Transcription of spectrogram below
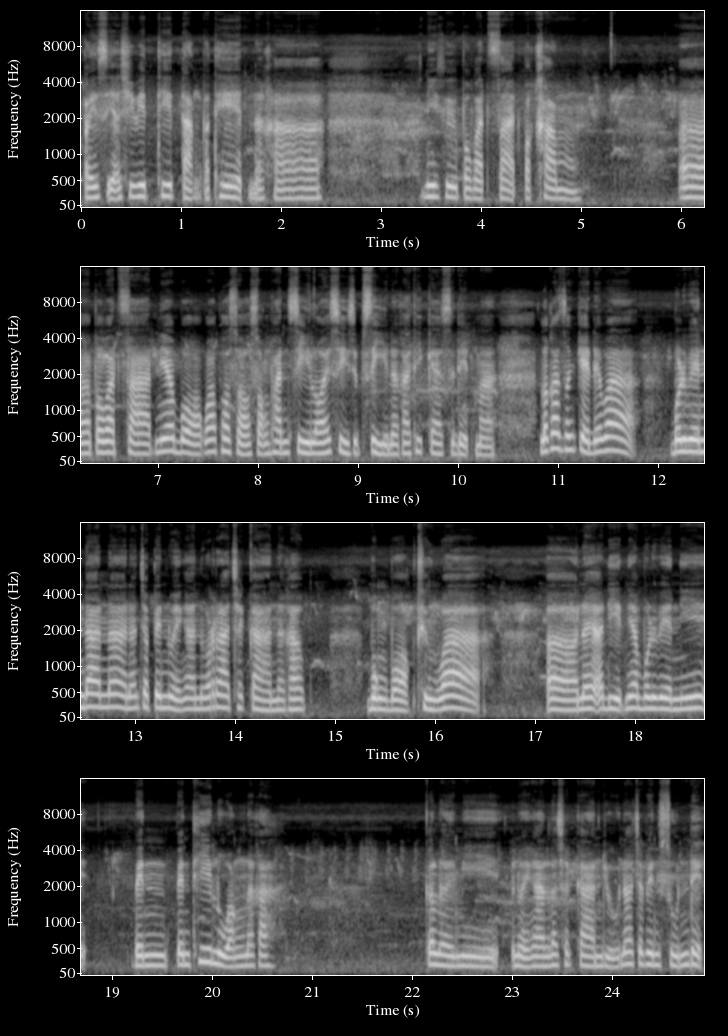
ไปเสียชีวิตที่ต่างประเทศนะคะ นี่คือประวัติศาสตร์ประคำ ประวัติศาสตร์เนี่ยบอกว่าพศ 2444 นะคะที่แกเสด็จมา แล้วก็สังเกตได้ว่าบริเวณด้านหน้านั้นจะเป็นหน่วยงานราชการนะคะบ่งบอกถึงว่าในอดีตเนี่ยบริเวณนี้เป็นเป็นที่หลวงนะคะ ก็เลยมีหน่วยงานราชการอยู่น่าจะเป็นศูนย์เด็ก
